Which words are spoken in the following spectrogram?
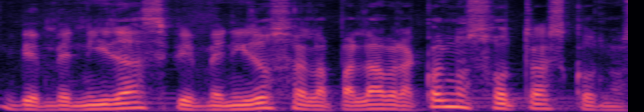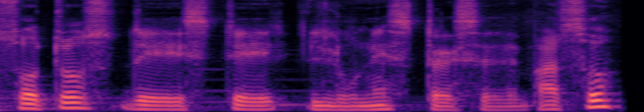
Bienvenidas, bienvenidos a la palabra con nosotras, con nosotros de este lunes 13 de marzo,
